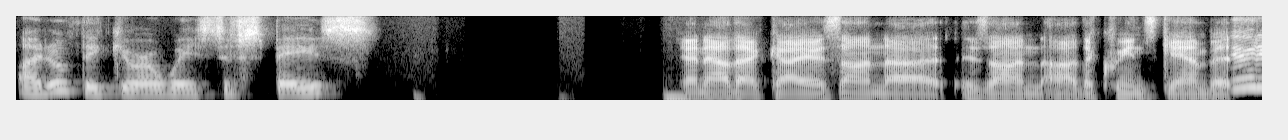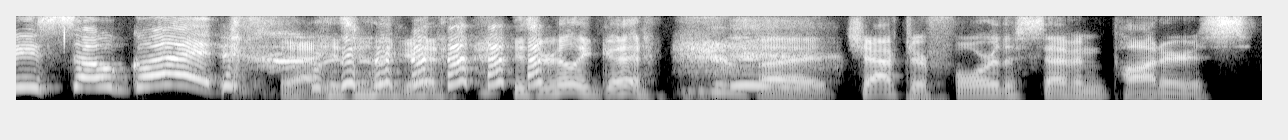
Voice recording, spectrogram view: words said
I don't think you're a waste of space. Yeah, now that guy is on uh, is on uh, the Queen's Gambit. Dude, he's so good. Yeah, he's really good. he's really good. Uh, chapter four: The Seven Potters.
